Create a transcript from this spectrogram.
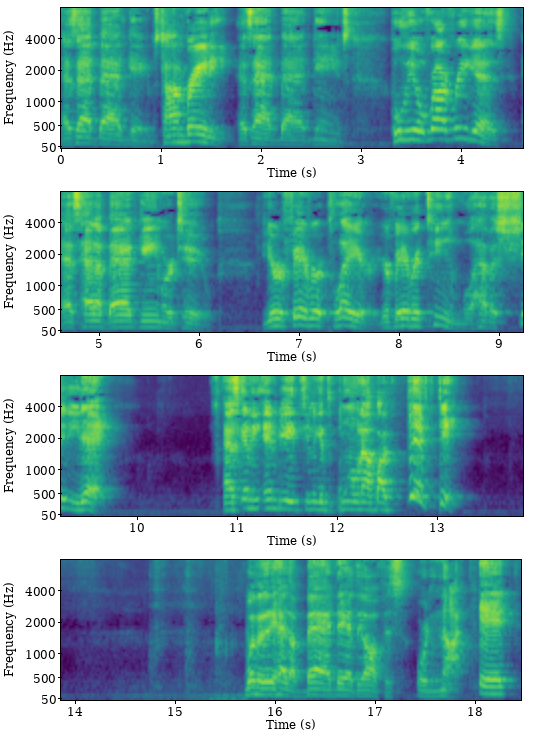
has had bad games. Tom Brady has had bad games. Julio Rodriguez has had a bad game or two. Your favorite player, your favorite team will have a shitty day. Ask any NBA team that gets blown out by 50 whether they had a bad day at the office or not. It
